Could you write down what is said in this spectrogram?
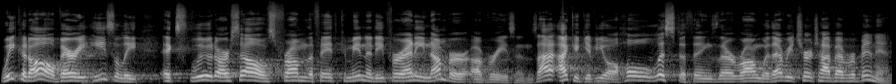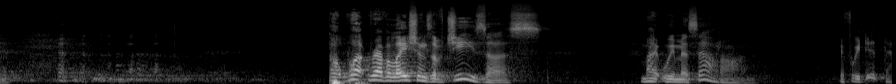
We could all very easily exclude ourselves from the faith community for any number of reasons. I, I, could give you a whole list of things that are wrong with every church I've ever been in. but what revelations of Jesus might we miss out on if we did that?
